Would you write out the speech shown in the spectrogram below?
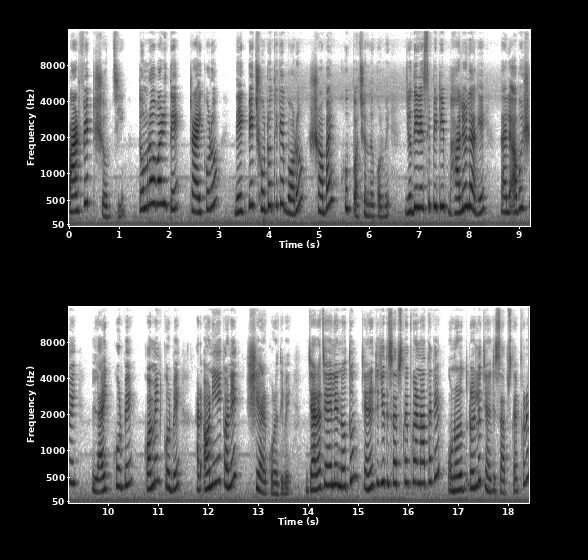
পারফেক্ট সবজি। তোমরাও বাড়িতে ট্রাই করো, দেখবে ছোট থেকে বড় সবাই খুব পছন্দ করবে। যদি রেসিপিটি ভালো লাগে তাহলে অবশ্যই লাইক করবে, কমেন্ট করবে আর অনেক অনেক শেয়ার করে দিবে। যারা চ্যানেলে নতুন চ্যানেলটি যদি সাবস্ক্রাইব করা না থাকে, অনুরোধ রইল চ্যানেলটি সাবস্ক্রাইব করে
